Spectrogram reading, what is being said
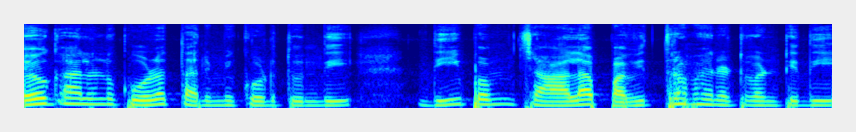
ప్రయోగాలను కూడా తరిమి కొడుతుంది. దీపం చాలా పవిత్రమైనటువంటిది.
